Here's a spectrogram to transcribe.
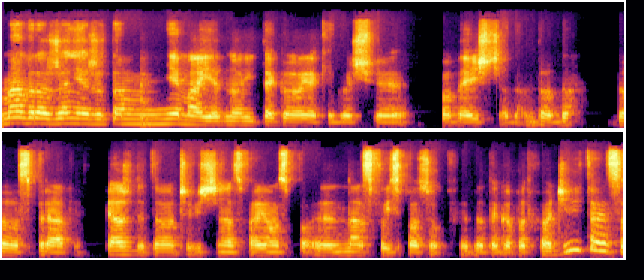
mam wrażenie, że tam nie ma jednolitego jakiegoś podejścia do, do, do, sprawy. Każdy to oczywiście na, swoją, na swój sposób do tego podchodzi i to jest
